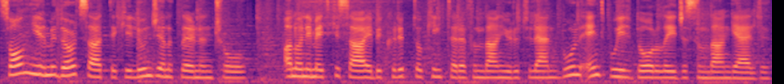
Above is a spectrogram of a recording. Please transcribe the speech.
Son 24 saatteki lunch yanıklarının çoğu, anonim etki sahibi CryptoKing tarafından yürütülen Burn and Build doğrulayıcısından geldi.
